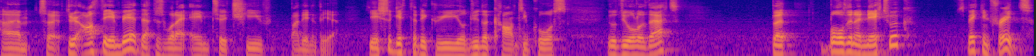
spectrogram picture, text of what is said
Um, so throughout the MBA, that is what I aim to achieve by the end of the year. Yes, you'll get the degree, you'll do the accounting course, you'll do all of that. But building a network, it's making friends.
